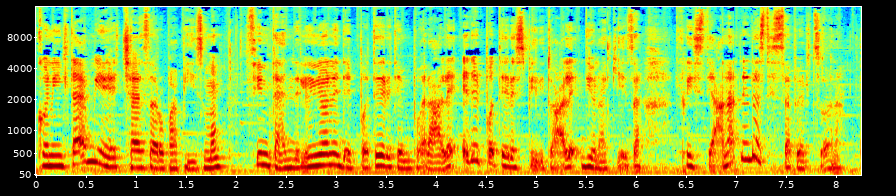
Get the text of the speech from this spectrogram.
Con il termine cesaropapismo si intende l'unione del potere temporale e del potere spirituale di una Chiesa cristiana nella stessa persona.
